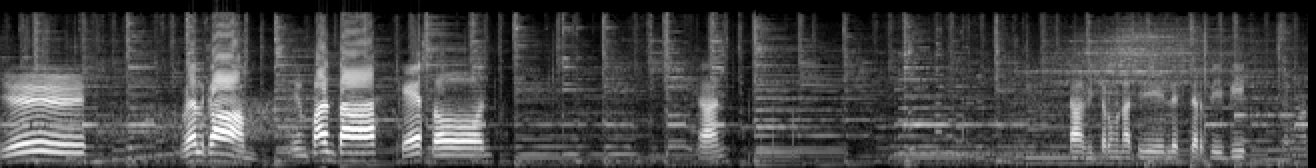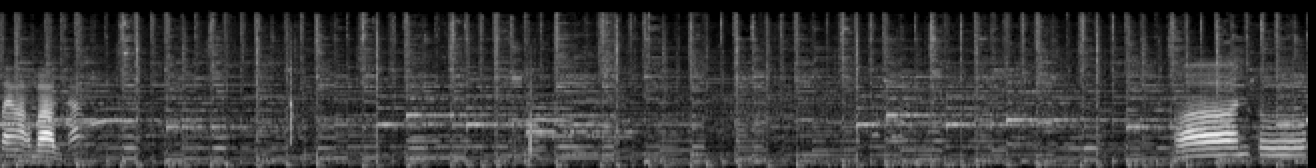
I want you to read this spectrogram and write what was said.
Yay! Welcome! Empanta, Quezon. Yan. Yan, picture muna si Lester TV. Picture muna tayo mga kabag. One, two,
